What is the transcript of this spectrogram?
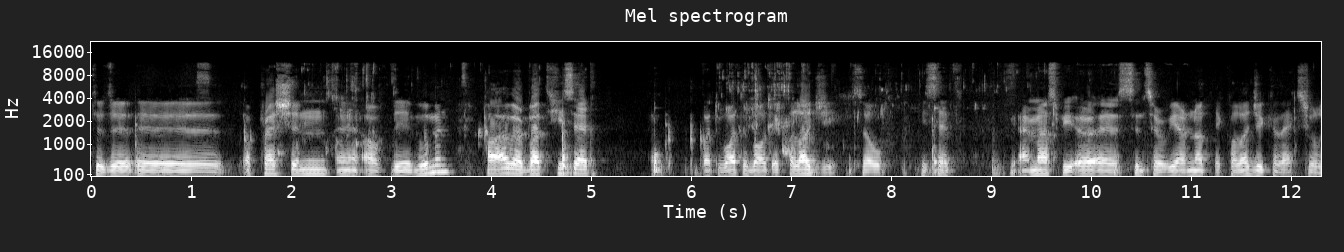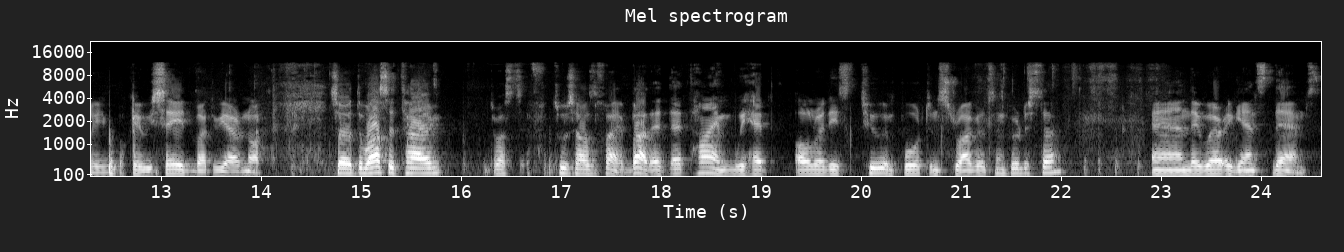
to the uh, oppression uh, of the women. However, but he said, but what about ecology? So he said, I must be uh, sincere, we are not ecological actually. Okay, we say it, but we are not. So it was a time, it was 2005, but at that time we had already two important struggles in Kurdistan, and they were against dams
